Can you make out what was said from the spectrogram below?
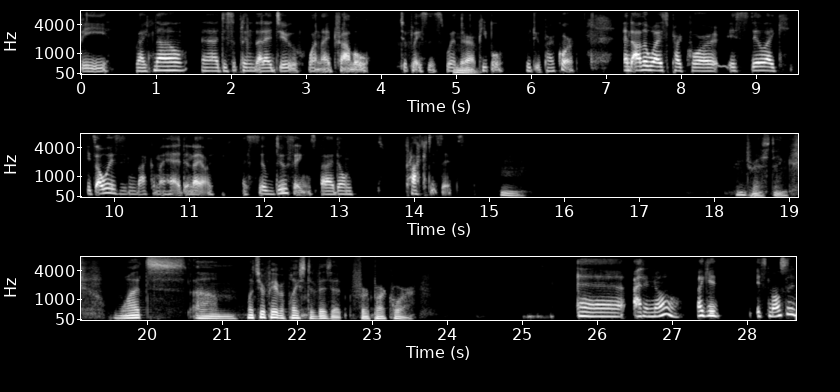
be right now a discipline that I do when I travel to places where there are people who do parkour. And otherwise, parkour is still like it's always in the back of my head, and I I still do things, but I don't practice it. Hmm. Interesting. What's um, what's your favorite place to visit for parkour? Uh, I don't know. Like it, it's mostly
